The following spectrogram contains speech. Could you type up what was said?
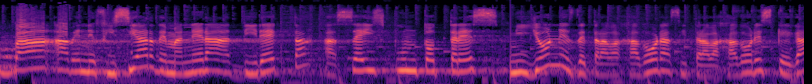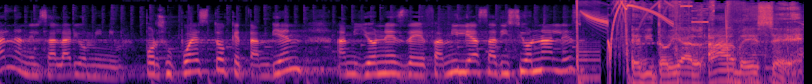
Este va a beneficiar de manera directa a 6.3 millones de trabajadoras y trabajadores que ganan el salario mínimo. Por supuesto que también a millones de familias adicionales. Editorial ABC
